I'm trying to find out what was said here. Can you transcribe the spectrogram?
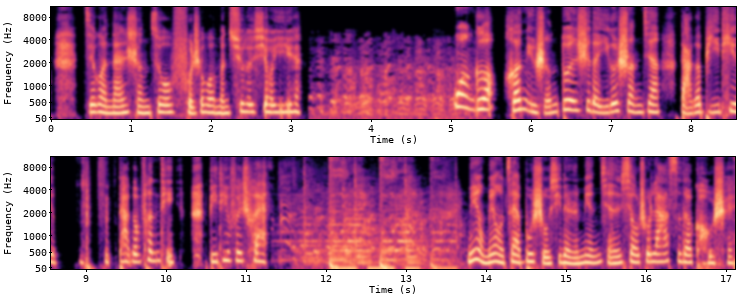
结果男神最后扶着我们去了校医院。旺哥和女神对视的一个瞬间，打个鼻涕，打个喷嚏，鼻涕飞出来。你有没有在不熟悉的人面前笑出拉丝的口水？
